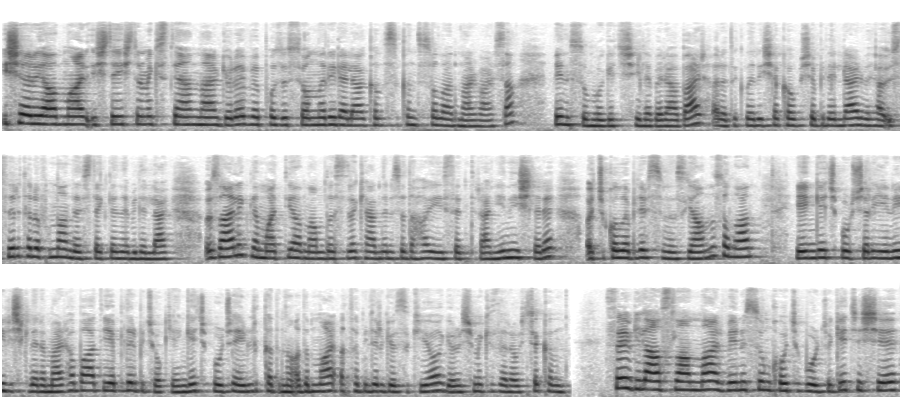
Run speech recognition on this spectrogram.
iş arayanlar, iş değiştirmek isteyenler, görev ve pozisyonlarıyla alakalı sıkıntısı olanlar varsa Venüs'ün bu geçişiyle beraber aradıkları işe kavuşabilirler veya üstleri tarafından desteklenebilirler. Özellikle maddi anlamda size kendinizi daha iyi hissettiren yeni işlere açık olabilirsiniz. Yalnız olan yengeç burçları yeni ilişkilere merhaba diyebilir. Birçok yengeç burcu evlilik adına adımlar atabilir gözüküyor. Görüşmek üzere, hoşçakalın. Sevgili aslanlar, Venüs'ün Koç burcu geçişi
